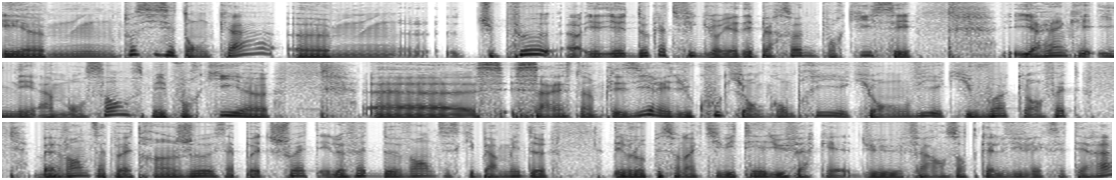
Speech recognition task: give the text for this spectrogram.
Et euh, toi, si c'est ton cas, euh, tu peux. Il y, a deux cas de figure. Il y a des personnes pour qui c'est, il y a rien qui est inné à mon sens, mais pour qui euh, ça reste un plaisir et du coup qui ont compris et qui ont envie et qui voient qu'en fait, ben, vendre ça peut être un jeu, ça peut être chouette et le fait de vendre c'est ce qui permet de développer son activité, du faire, du faire en sorte qu'elle vive, etc.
